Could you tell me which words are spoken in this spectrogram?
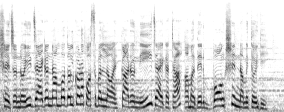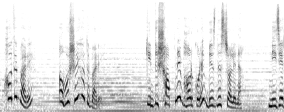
সেজন্য এই জায়গার নাম বদল করা পসিবল নয়। কারণ এই জায়গাটা আমাদের বংশের নামে তৈরি। হতে পারে। অবশ্যই হতে পারে। কিন্তু স্বপ্নে ভর করে বিজনেস চলে না। নিজের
